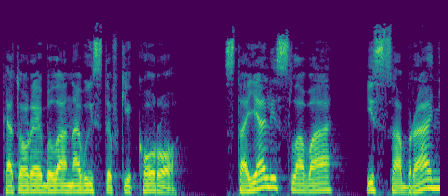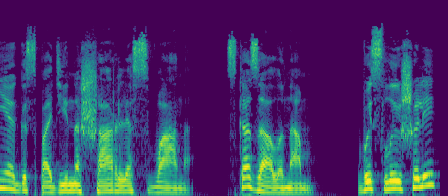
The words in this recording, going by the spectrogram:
которая была на выставке Коро, стояли слова из собрания господина Шарля Свана, сказала нам, «Вы слышали?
